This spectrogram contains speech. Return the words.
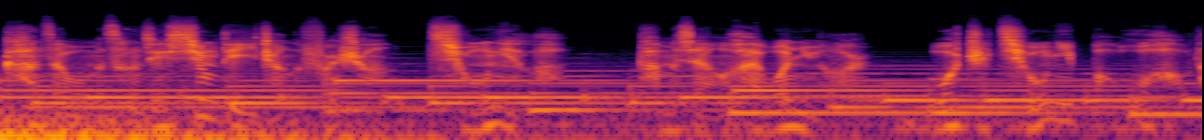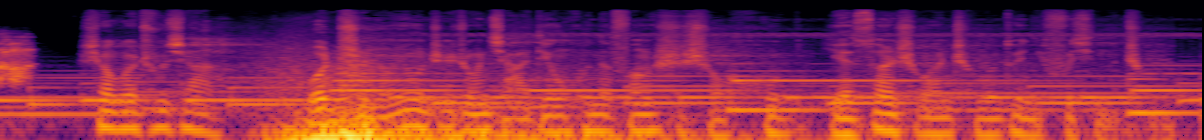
看在我们曾经兄弟一场的份上，求你了。他们想要害我女儿，我只求你保护好她。上官初夏，我只能用这种假订婚的方式守护你，也算是完成了对你父亲的承诺。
